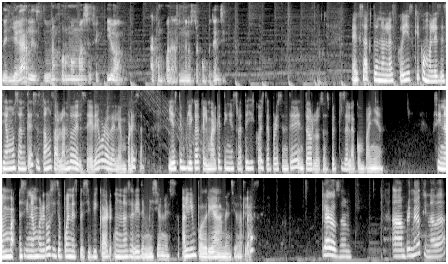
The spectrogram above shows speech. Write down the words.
llegarles de una forma más efectiva a comparación de nuestra competencia. Exacto, Nolasco. Y es que como les decíamos antes, estamos hablando del cerebro de la empresa. Y esto implica que el marketing estratégico esté presente en todos los aspectos de la compañía. Sin, sin embargo, sí se pueden especificar una serie de misiones. ¿Alguien podría mencionarlas? Claro, Sam. Primero que nada,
